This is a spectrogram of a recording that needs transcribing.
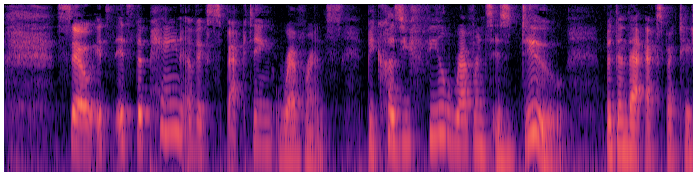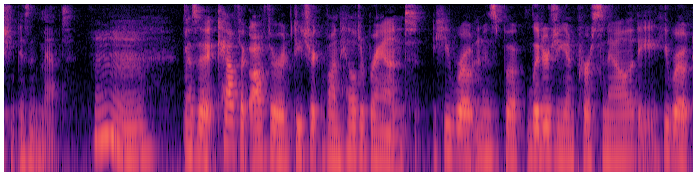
so it's it's the pain of expecting reverence because you feel reverence is due, but then that expectation isn't met hmm. As a Catholic author, Dietrich von Hildebrand, he wrote in his book Liturgy and Personality, he wrote,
